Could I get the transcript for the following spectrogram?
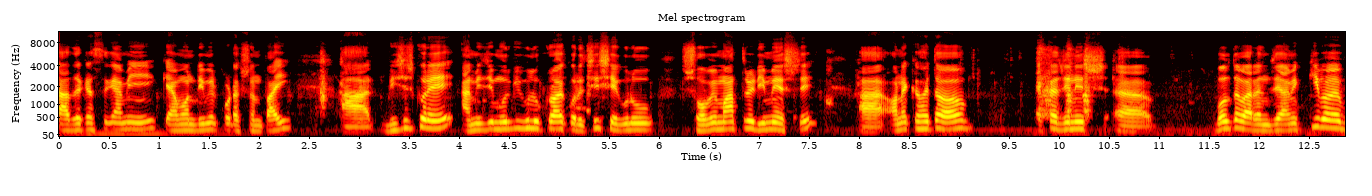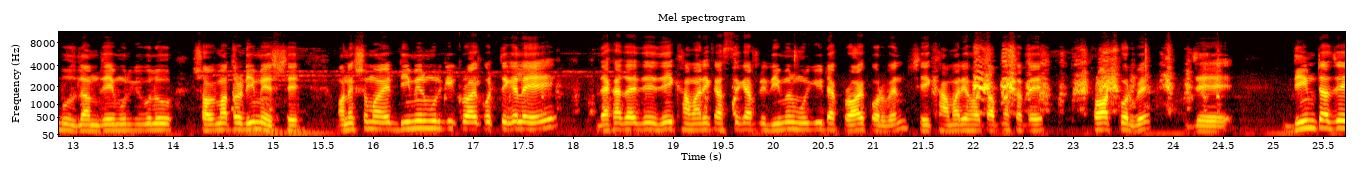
তাদের কাছ থেকে আমি কেমন ডিমের প্রোডাকশন পাই? আর বিশেষ করে আমি যে মুরগিগুলো ক্রয় করেছি, সেগুলো সবে মাত্র ডিমে এসছে। আর অনেকে হয়তো একটা জিনিস বলতে পারেন যে আমি কীভাবে বুঝলাম যে এই মুরগিগুলো সবেমাত্র ডিম এসছে? অনেক সময় ডিমের মুরগি ক্রয় করতে গেলে দেখা যায় যে যেই খামারির কাছ থেকে আপনি ডিমের মুরগিটা ক্রয় করবেন, সেই খামারি হয়তো আপনার সাথে ফ্রড করবে যে ডিমটা যে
